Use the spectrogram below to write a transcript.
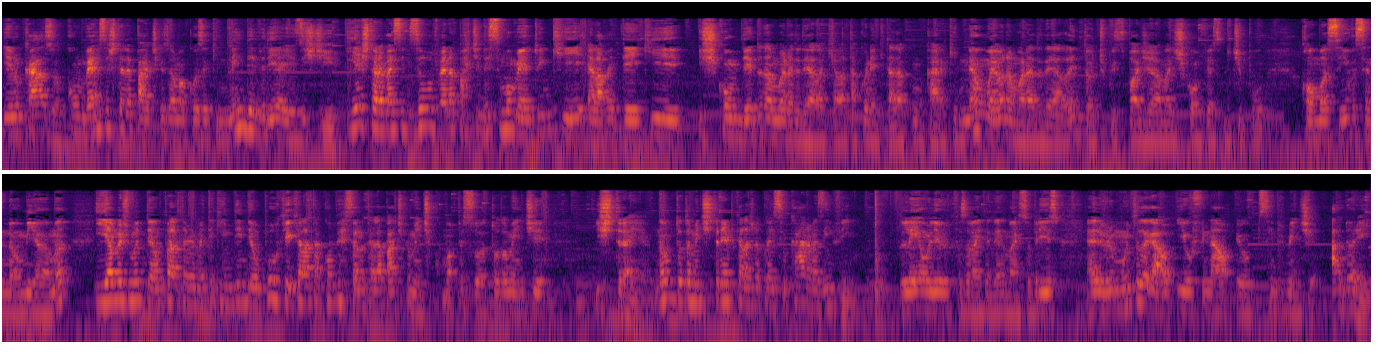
E no caso, conversas telepáticas é uma coisa que nem deveria existir. E a história vai se desenvolvendo a partir desse momento em que ela vai ter que esconder do namorado dela que ela tá conectada com um cara que não é o namorado dela. Então, tipo, isso pode gerar uma desconfiança do tipo, como assim você não me ama? E ao mesmo tempo ela também vai ter que entender o porquê que ela tá conversando telepaticamente com uma pessoa totalmente estranha. Não totalmente estranha porque ela já conhecia o cara, mas enfim leiam o livro que você vai entender mais sobre isso. É um livro muito legal e o final eu simplesmente adorei.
